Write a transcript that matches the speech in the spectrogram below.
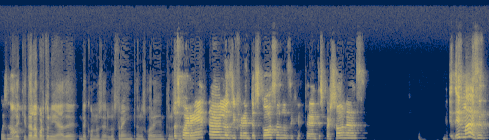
pues no. Le quita la oportunidad de, de, conocer los 30, los 40, los, los 40, las diferentes cosas, las diferentes personas. Es más,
